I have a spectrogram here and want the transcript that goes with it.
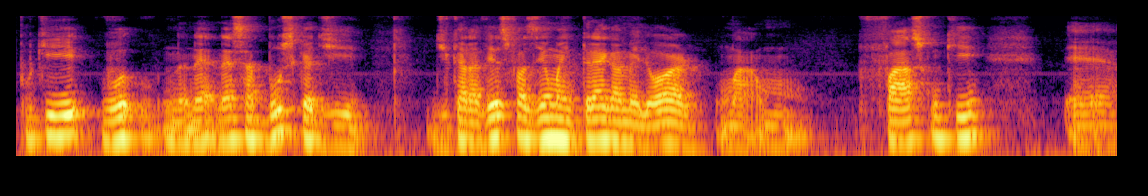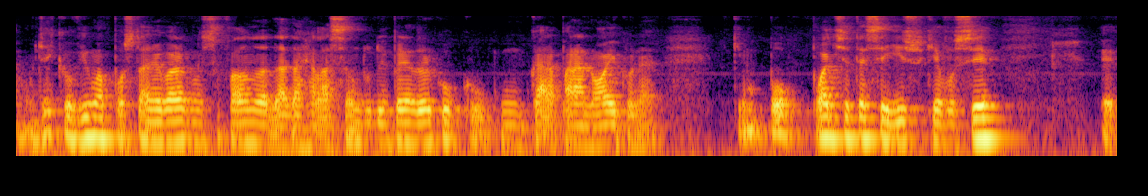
porque vou, né, nessa busca de, de cada vez fazer uma entrega melhor, uma, um, faz com que é, onde é que eu vi uma postagem agora você falando da, da relação do, do empreendedor com, com, com um cara paranoico, né? Que um pouco pode até ser isso, que é você é,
